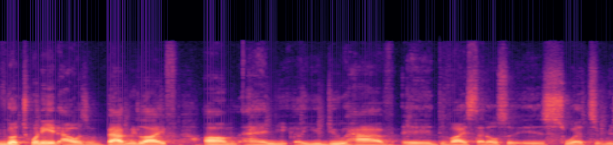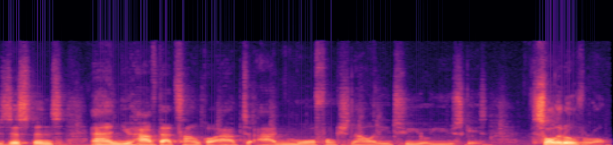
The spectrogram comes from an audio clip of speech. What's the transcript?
You've got 28 hours of battery life um, and you, uh, you, do have a device that also is sweat resistant and you have that Soundcore app to add more functionality to your use case. Solid overall.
